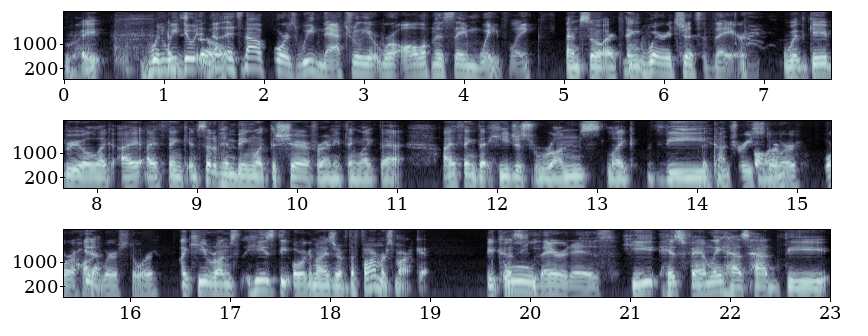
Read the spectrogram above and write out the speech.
right? When we And do it, so- no, it's not for us. We naturally we're all on the same wavelength. And so I think where it's just there. with Gabriel, like I, I think instead of him being like the sheriff or anything like that, I think that he just runs like the, The country farm. store or a Yeah. hardware store. like he runs he's the organizer of the farmers market because Ooh, he, there it is. he his family has had the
